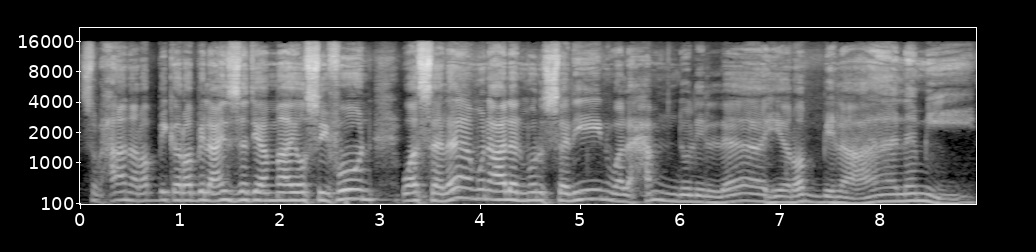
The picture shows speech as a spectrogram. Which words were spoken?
سبحان ربك رب العزة عما يصفون وسلام على المرسلين والحمد لله رب العالمين.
